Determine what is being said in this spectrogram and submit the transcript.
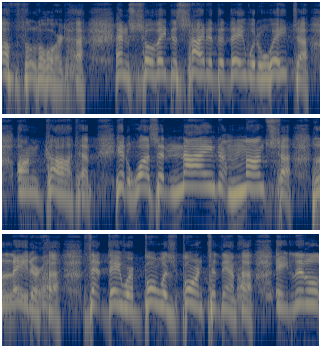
of the Lord. Uh, and so they decided that they would wait uh, on God. it wasn't nine months later that they were born, was born to them a little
